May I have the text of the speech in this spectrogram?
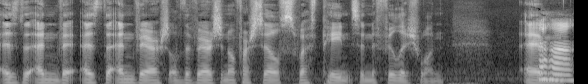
is the inv- is the inverse of the version of herself Swift paints in the foolish one. Um, uh-huh.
